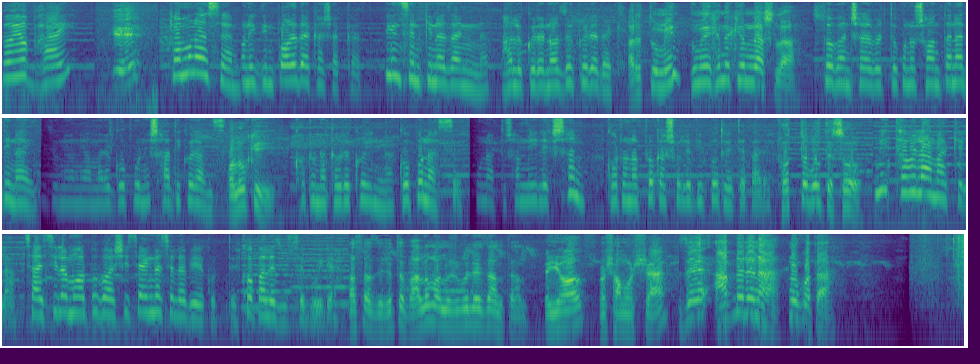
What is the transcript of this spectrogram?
তৈয়ব ভাই? কে? কেমন আছেন? অনেকদিন পরে দেখা সাক্ষাৎ। চিনছেন কিনা জানি না। ভালো করে নজর করে দেখে আরে তুমি? তুমি এখানে কেমনে আসলা? সোবান সাহেবের তো কোনো সন্তানাদি নাই। উনি উনি আমার গোপনে শাদি করে আনছে বলো কি? ঘটনা কাউরে কইন না। গোপন আছে। উনার তো সামনে ইলেকশন। ঘটনা প্রকাশ হলে বিপদ হইতে পারে। সত্য বলতেছো? মিথ্যা বলে আমার কি লাভ? চাইছিলাম অল্প বয়সী চ্যাংরা ছেলে বিয়ে করতে। কপালে জুড়ছে বুইরা আচ্ছা যে তো ভালো মানুষ বলে জানতাম। তৈয়ব কোনো সমস্যা? যে আপনারে না কোনো কথা।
